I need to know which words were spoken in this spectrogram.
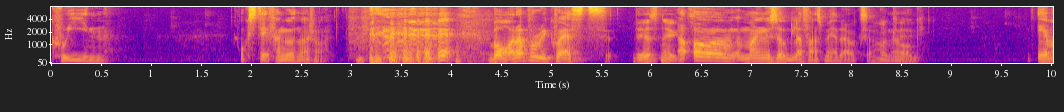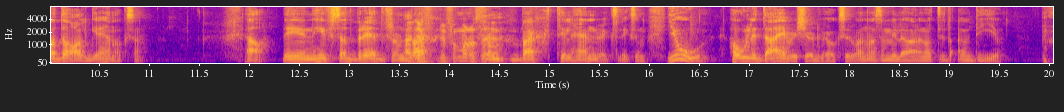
Queen och Stefan Gunnarsson. Bara på requests. Det är snyggt. Ja, och Magnus Uggla fanns med där också, kommer Okej. ihåg. Eva Dahlgren också. Ja, det är en hyfsad bredd från, Ja, det- Bach, det får man nog säga. från Bach till Hendrix. Liksom. Jo, Holy Diver körde vi också. Det var någon som ville höra något av Dio.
